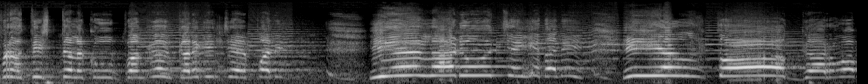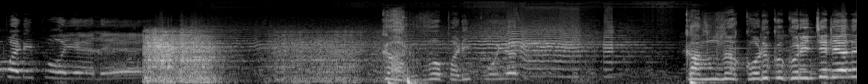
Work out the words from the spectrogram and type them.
ప్రతిష్టలకు భంగం కలిగించే పని ఏనాడు చెయ్యదని ఎంతో గర్వపడిపోయేదే. గర్వపడిపోయాను కన్న కొడుకు గురించి నేను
